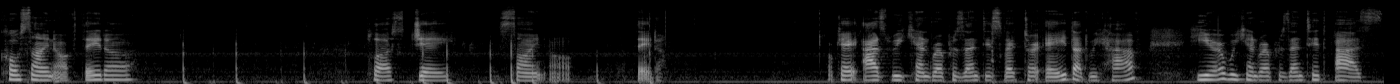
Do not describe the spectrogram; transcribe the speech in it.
cosine of theta plus j sine of theta. Okay, as we can represent this vector A that we have, here we can represent it as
